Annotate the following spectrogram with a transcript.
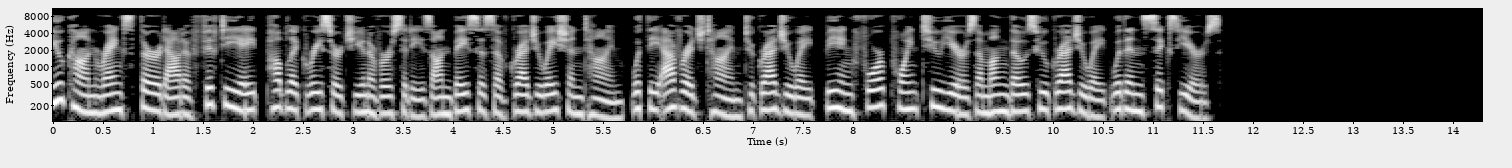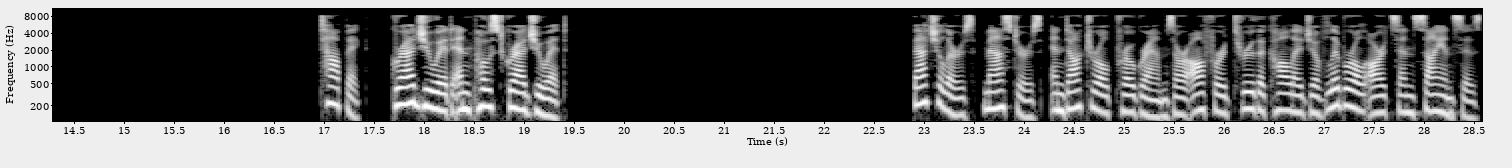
UConn ranks third out of 58 public research universities on basis of graduation time, with the average time to graduate being 4.2 years among those who graduate within six years. Topic. Graduate and postgraduate Bachelor's, master's, and doctoral programs are offered through the College of Liberal Arts and Sciences,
